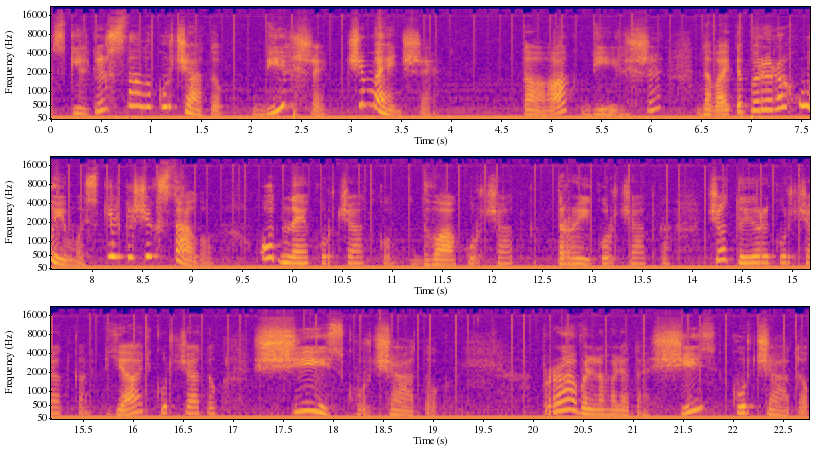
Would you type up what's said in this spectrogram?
Скільки ж стало курчаток? Більше чи менше? Так, більше. Давайте перерахуємо, скільки ж їх стало. Одне курчатко, два курчатка, три курчатка, чотири курчатка, п'ять курчаток, шість курчаток. Правильно, малята, шість курчаток.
